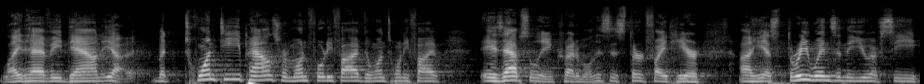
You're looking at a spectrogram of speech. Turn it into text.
light heavy down yeah but 20 pounds from 145 to 125 is absolutely incredible this is third fight here uh, he has three wins in the ufc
